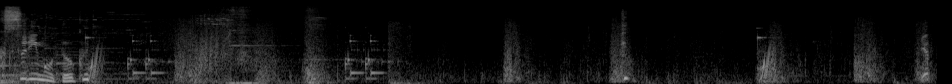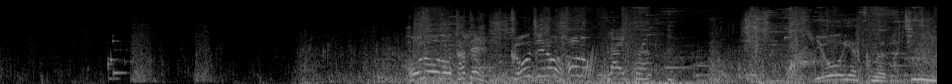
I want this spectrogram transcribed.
薬も毒よっ炎の盾5時の炎。ライトアップようやくは口に見え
